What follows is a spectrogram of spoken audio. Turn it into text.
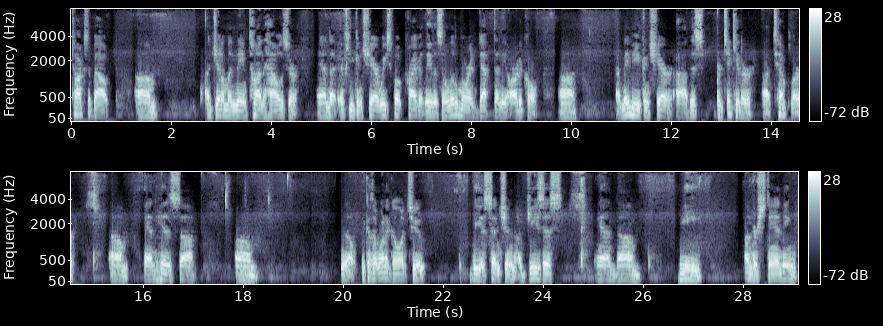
talks about um, a gentleman named Tannhauser. And uh, if you can share, we spoke privately that's a little more in depth than the article. Uh, uh maybe you can share uh, this particular uh, Templar um, and his um, you know, because I want to go into the ascension of Jesus and um, the understanding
